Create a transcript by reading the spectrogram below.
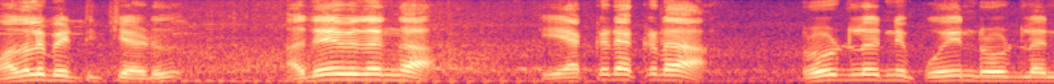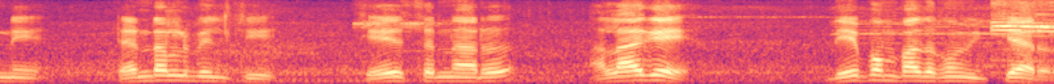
మొదలు పెట్టించాడు అదేవిధంగా ఎక్కడెక్కడ రోడ్లన్నీ పోయిన రోడ్లన్నీ టెండర్లు పిలిచి చేస్తున్నారు. అలాగే దీపం పథకం ఇచ్చారు.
